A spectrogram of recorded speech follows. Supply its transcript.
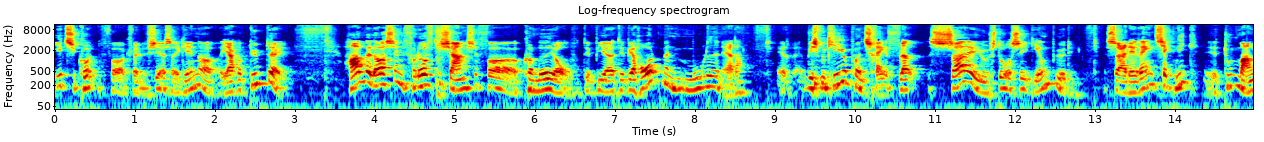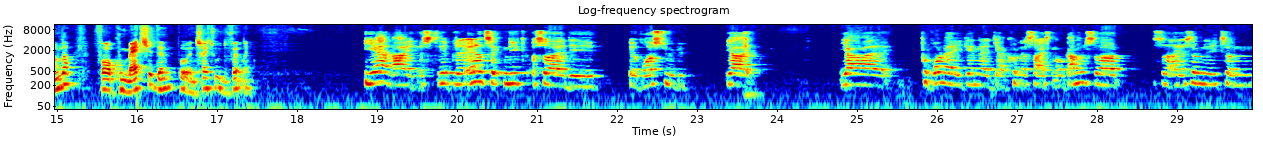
et sekund for at kvalificere sig igen, og Jakob Dybdal har vel også en fornuftig chance for at komme med i år. Det bliver, det bliver hårdt, men muligheden er der. Hvis man kigger på en tre flad, så er det jo stort set jævnbyrdig så er det ren teknik, øh, du mangler for at kunne matche dem på en 3000 forandring. Ja, nej, altså, det er blandt andet teknik, og så er det øh, råstyrke. Jeg, jeg, på grund af igen, at jeg kun er 16 år gammel, så, så er jeg simpelthen ikke sådan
